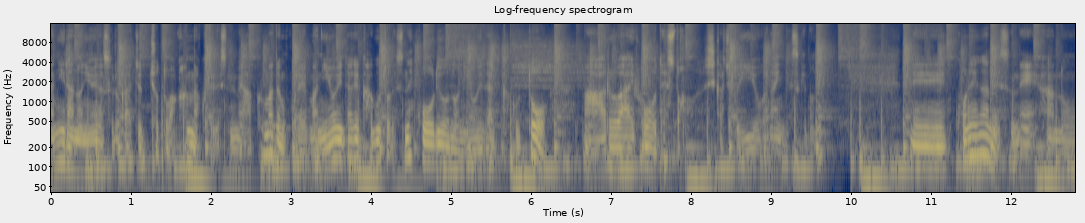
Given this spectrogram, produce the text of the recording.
バニラの匂いがするかちょちょっと分かんなくてですね。あくまでもこれ、まあ、匂いだけ嗅ぐとですね香料の匂いだけ嗅ぐと、まあ、RI4 ですと。しかちょっと言いようがないんですけどね。でこれがですねあの、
